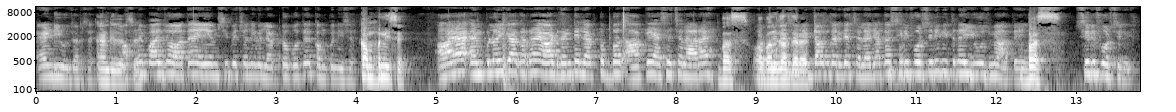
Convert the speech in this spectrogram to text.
एंड यूज़र से। User से। अपने पास जो आते हैं एएमसी पे चले हुए लैपटॉप होते हैं कंपनी से। कंपनी से। आया एम्प्लॉय क्या कर रहा है आठ घंटे लैपटॉप बस आके ऐसे चला रहा है। बस और बंद कर दे रहा है। डाउन करके चला जाता है। सिर्फ़ और सिर्फ़ इतने यूज़ में आते हैं। बस। सिर्फ़ और सिर्फ़।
